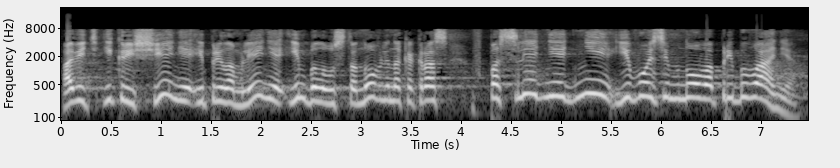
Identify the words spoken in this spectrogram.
А ведь и крещение, и преломление им было установлено как раз в последние дни Его земного пребывания –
